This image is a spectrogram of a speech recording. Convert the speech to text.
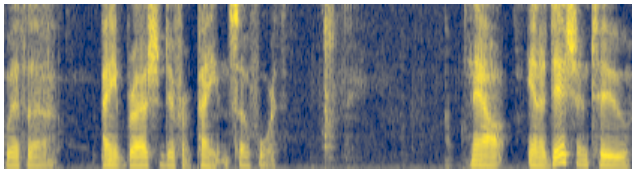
with a paintbrush, different paint, and so forth. Now, in addition to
